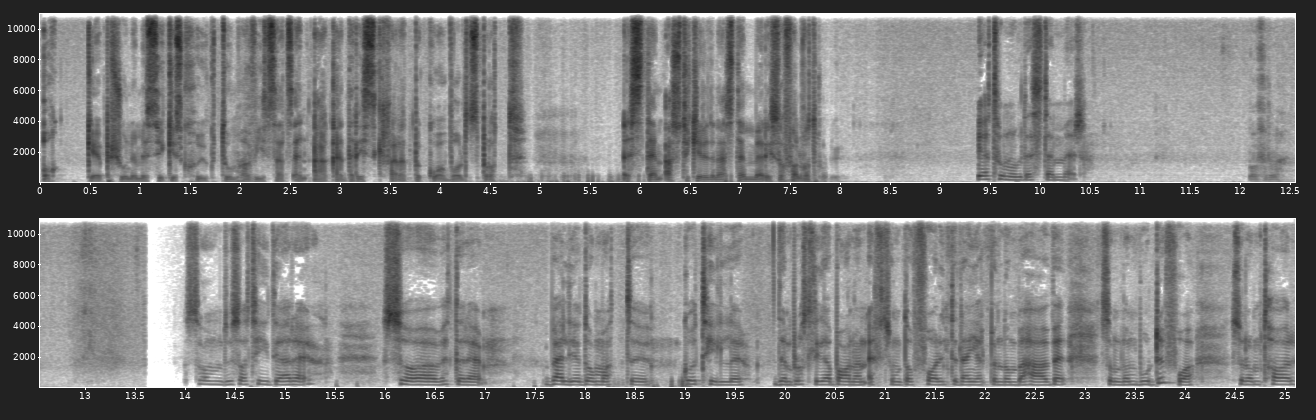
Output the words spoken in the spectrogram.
Och eh, personer med psykisk sjukdom har visats en ökad risk för att begå våldsbrott. Eh, Stäm, alltså, tycker du den här stämmer i så fall? Vad tror du? Jag tror nog det stämmer. Varför då? Som du sa tidigare så vet du, det, väljer de att uh, gå till uh, den brottsliga banan eftersom de får inte den hjälpen de behöver som de borde få. Så de tar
